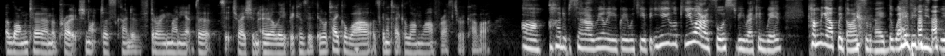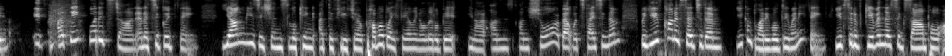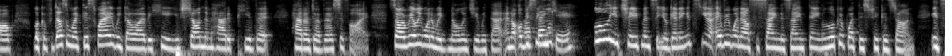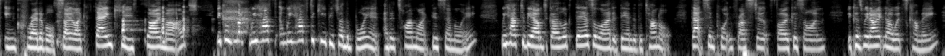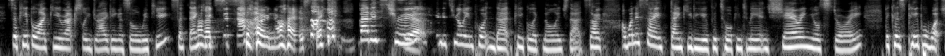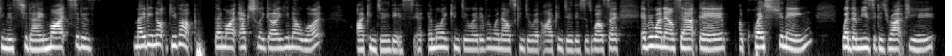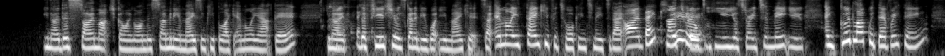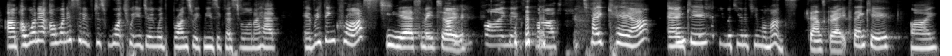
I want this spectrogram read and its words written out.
a long term approach, not just kind of throwing money at the situation early because it, it'll take a while. It's going to take a long while for us to recover. Oh, 100%. I really agree with you. But you look, you are a force to be reckoned with. Coming up with Isol-Aid the way that you did, it, I think what it's done, and it's a good thing, young musicians looking at the future probably feeling a little bit, you know, un, unsure about what's facing them. But you've kind of said to them, you can bloody well do anything. You've sort of given this example of, look, if it doesn't work this way, we go over here. You've shown them how to pivot, how to diversify. So I really want to acknowledge you with that. And oh, obviously, oh, look- you. all the achievements that you're getting it's you know everyone else is saying the same thing look at what this chick has done it's incredible so like thank you so much because like we have to, and we have to keep each other buoyant at a time like this emily we have to be able to go look there's a light at the end of the tunnel that's important for us to focus on because we don't know what's coming so people like you are actually dragging us all with you so thank Oh, you that. so nice. Thank you. but it's true Yeah. and it's really important that people acknowledge that so i want to say thank you to you for talking to me and sharing your story because people watching this today might sort of maybe not give up they might actually go you know what I can do this. Emily can do it. Everyone else can do it. I can do this as well. So, everyone else out there are questioning whether music is right for you. You know, there's so much going on. There's so many amazing people like Emily out there you know Oh, the you. future is going to be what you make it so emily thank you for talking to me today i'm Thank so you. thrilled to hear your story to meet you and good luck with everything um, i want to i want to sort of just watch what you're doing with brunswick music festival and i have everything crossed Yes, me too. fine next march take care and Thank you. with you in a few more months Sounds great. Thank you. bye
